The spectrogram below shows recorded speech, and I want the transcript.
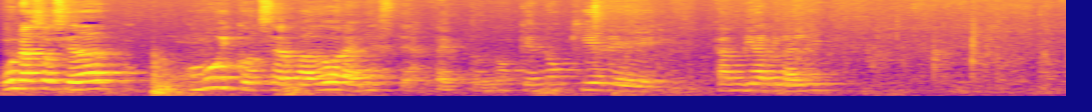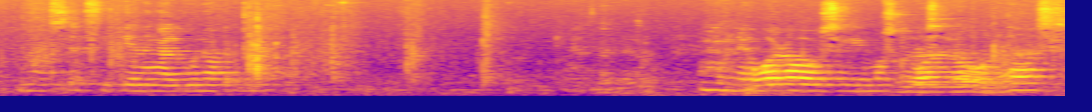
una sociedad muy conservadora en este aspecto, ¿no? que no quiere cambiar la ley. No sé si tienen alguna pregunta. Bueno, igual seguimos con las preguntas.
